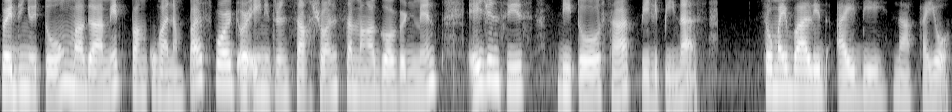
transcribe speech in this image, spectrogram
pwede nyo itong magamit pangkuha ng passport or any transactions sa mga government agencies dito sa Pilipinas. So, may valid ID na kayo.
